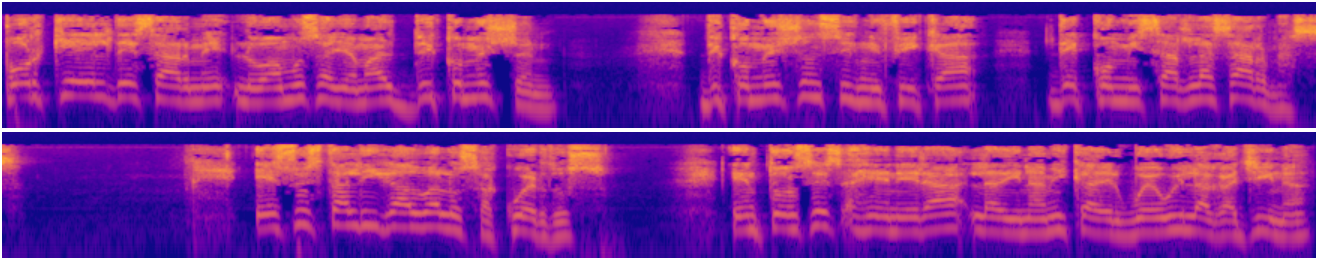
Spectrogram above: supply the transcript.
porque el desarme lo vamos a llamar decommission Decommission significa decomisar las armas. Eso está ligado a los acuerdos. Entonces genera la dinámica del huevo y la gallina,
